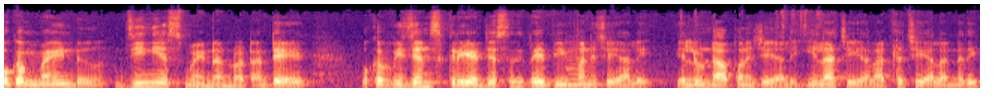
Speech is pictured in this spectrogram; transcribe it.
ఒక మైండ్ జీనియస్ మైండ్ అన్నమాట. అంటే ఒక విజన్స్ క్రియేట్ చేస్తుంది. రేపు ఈ పని చేయాలి ఎల్లుండి ఆ పని చేయాలి ఇలా చేయాలి అట్లా చేయాలన్నది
